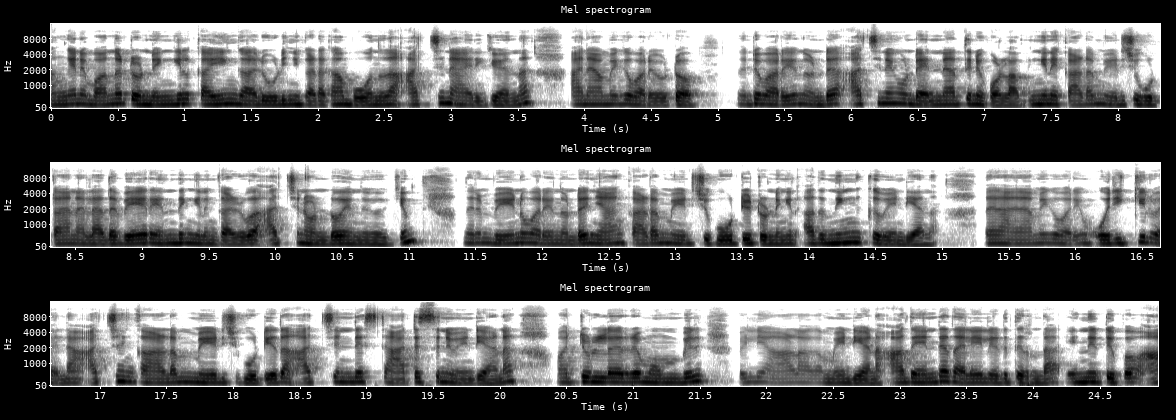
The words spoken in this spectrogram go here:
അങ്ങനെ വന്നിട്ടുണ്ടെങ്കിൽ കൈയും കാലും ഒടിഞ്ഞ് കിടക്കാൻ പോകുന്നത് അച്ഛനായിരിക്കും എന്ന് അനാമിക പറയൂട്ടോ എന്നിട്ട് പറയുന്നുണ്ട് അച്ഛനെ കൊണ്ട് എന്നാത്തിന് കൊള്ളാം. ഇങ്ങനെ കടം മേടിച്ച് കൂട്ടാനല്ലാതെ വേറെ എന്തെങ്കിലും കഴിവ് അച്ഛനുണ്ടോ എന്ന് ചോദിക്കും. അന്നേരം വേണു പറയുന്നുണ്ട് ഞാൻ കടം മേടിച്ച് കൂട്ടിയിട്ടുണ്ടെങ്കിൽ അത് നിങ്ങൾക്ക് വേണ്ടിയാണ്. അന്നേരം അനാമിക പറയും ഒരിക്കലുമല്ല അച്ഛൻ കടം മേടിച്ച് കൂട്ടിയത് അച്ഛന്റെ സ്റ്റാറ്റസിന് വേണ്ടിയാണ്. മറ്റുള്ളവരുടെ മുമ്പിൽ വലിയ ആളാകാൻ വേണ്ടിയാണ്. അത് എന്റെ തലയിൽ എടുത്തിടണ്ട. എന്നിട്ടിപ്പം ആ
